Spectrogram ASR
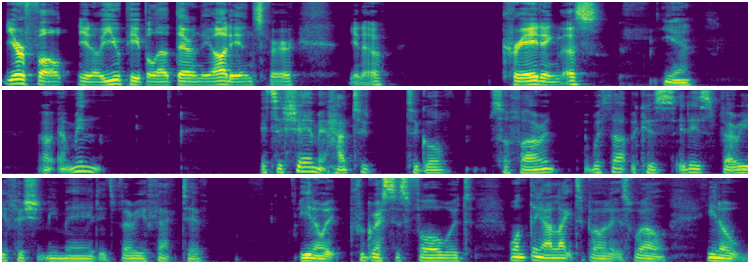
your fault, you know, you people out there in the audience for, you know, creating this. Yeah, I mean, it's a shame it had to to go so far in, with that because it is very efficiently made. It's very effective. You know, it progresses forward. One thing I liked about it as well, you know,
